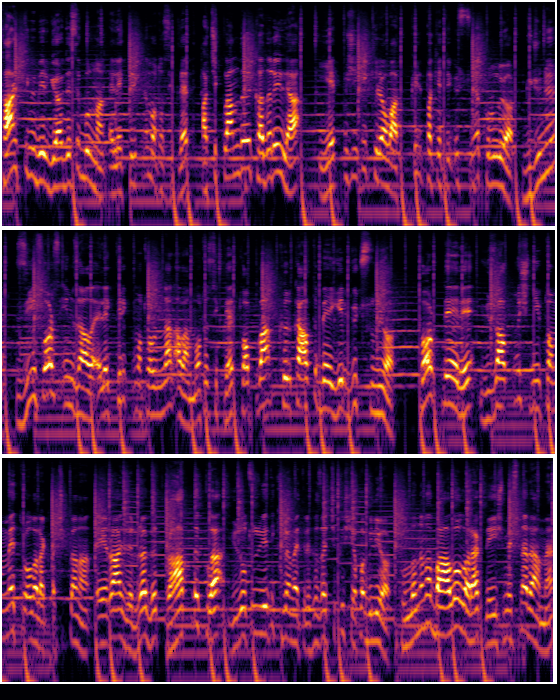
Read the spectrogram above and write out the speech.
tank gibi bir gövdesi bulunan elektrikli motosiklet açıklandığı kadarıyla 72 kW pil paketi üstüne kuruluyor. Gücünü Z-Force imzalı elektrik motorundan alan motosiklet toplam 46 beygir güç sunuyor. Tork değeri 160 Nm olarak açıklanan A-Riser Rugged rahatlıkla 137 km hıza çıkış yapabiliyor. Kullanıma bağlı olarak değişmesine rağmen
